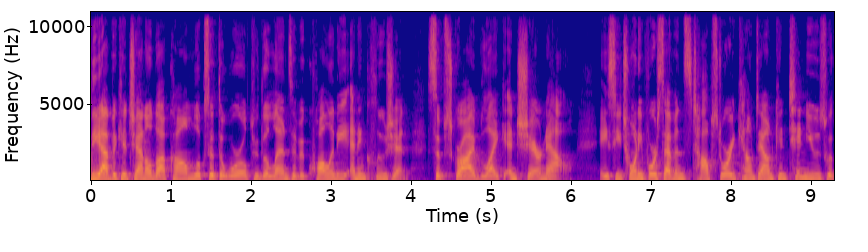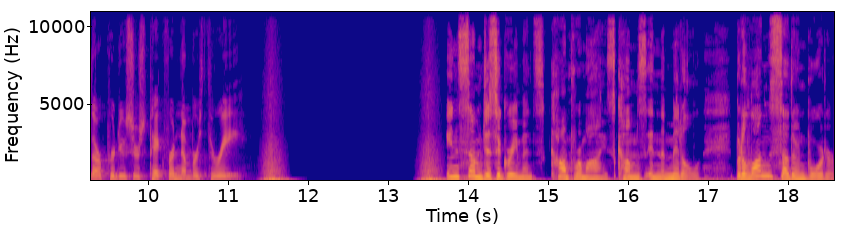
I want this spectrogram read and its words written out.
TheAdvocateChannel.com looks at the world through the lens of equality and inclusion. Subscribe, like, and share now. AC 24 7's top story countdown continues with our producer's pick for number three. In some disagreements, compromise comes in the middle. But along the southern border,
